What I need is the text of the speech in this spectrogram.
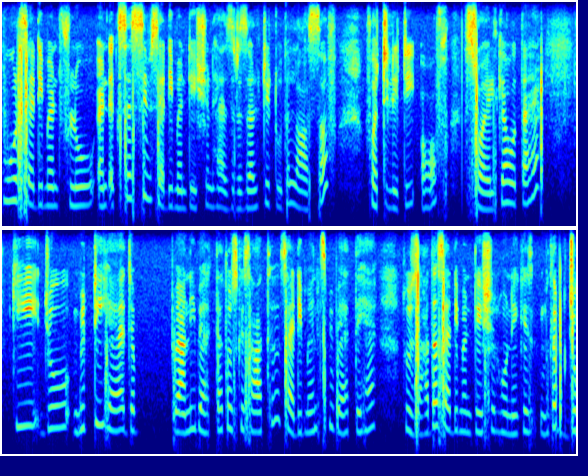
Poor sediment flow and excessive sedimentation has resulted to the loss of fertility of soil क्या होता है कि जो मिट्टी है, जब पानी बहता है तो उसके साथ सेडिमेंट्स भी बहते हैं तो ज़्यादा सेडिमेंटेशन होने के मतलब जो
